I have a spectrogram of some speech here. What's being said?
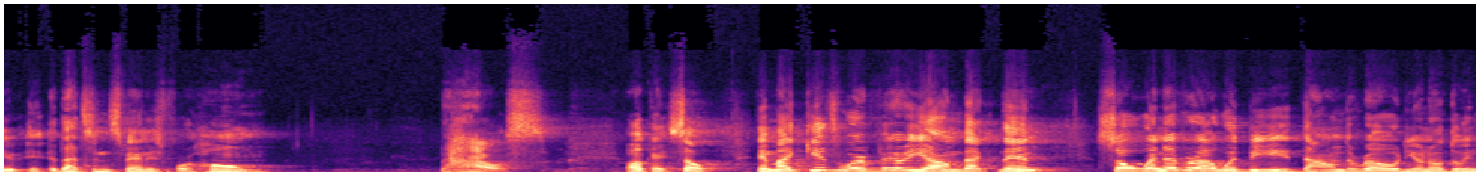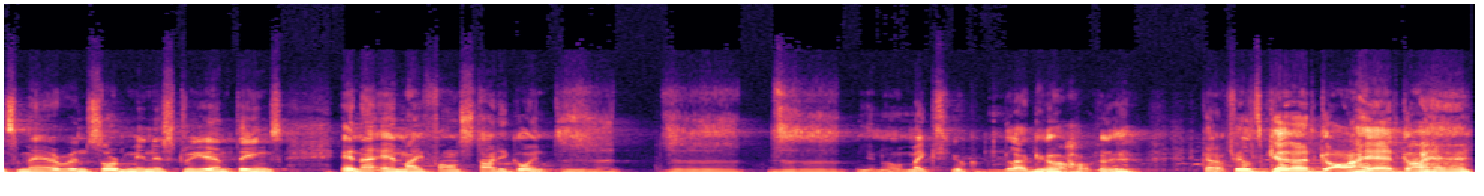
It, it, that's in Spanish for home, the house. Okay, so, and my kids were very young back then. So whenever I would be down the road, you know, doing some errands or ministry and things, and, I, and my phone started going, zzz, zzz, zzz, you know, makes you like, know, kind of feels good. Go ahead, go ahead.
